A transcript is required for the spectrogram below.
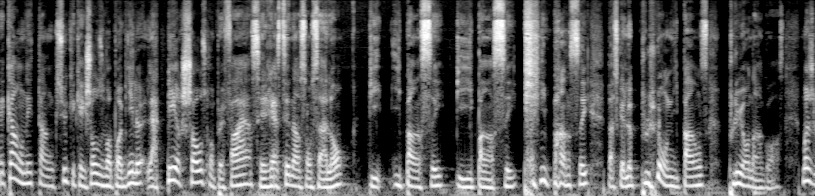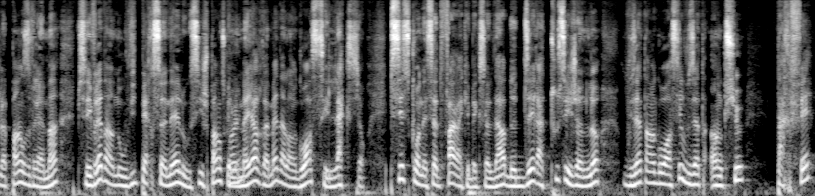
C'est quand on est anxieux que quelque chose va pas bien, la pire chose qu'on peut faire, c'est rester dans son salon, puis y penser, puis y penser, puis y penser, parce que là, plus on y pense, plus on angoisse. Moi, je le pense vraiment, puis c'est vrai dans nos vies personnelles aussi. Je pense que le meilleur remède à l'angoisse, c'est l'action. Puis c'est ce qu'on essaie de faire à Québec solidaire, de dire à tous ces jeunes-là, vous êtes angoissés, vous êtes anxieux, parfait.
